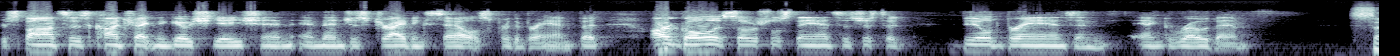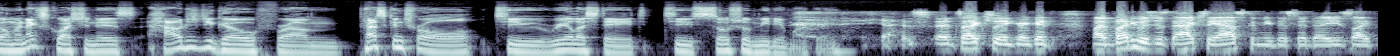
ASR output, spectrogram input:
responses, contract negotiation, and then just driving sales for the brand. But our goal at Social Stance is just to build brands and, and grow them. So my next question is how did you go from pest control to real estate to social media marketing? yes, it's actually a great good. My buddy was just actually asking me this today. He's like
